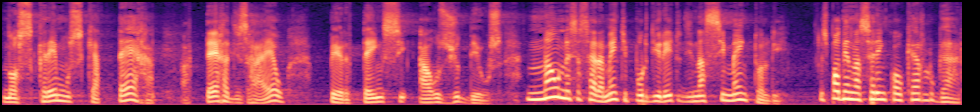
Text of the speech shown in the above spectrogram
Nós cremos que a terra, a terra de Israel, pertence aos judeus. Não necessariamente por direito de nascimento ali. Eles podem nascer em qualquer lugar.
